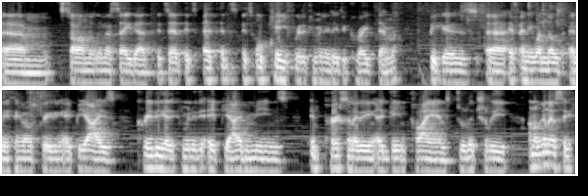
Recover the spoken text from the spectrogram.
um, so I'm not going to say that it's a, it's it's it's okay for the community to create them because uh, if anyone knows anything about creating APIs, creating a community API means impersonating a game client to literally. I'm not to say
